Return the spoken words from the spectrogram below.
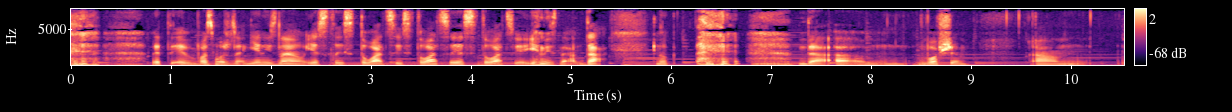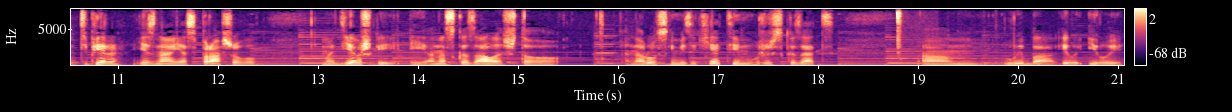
это, возможно, я не знаю, если ситуация, ситуация, ситуация, я не знаю, да, но, да, в общем, теперь я знаю, я спрашивал, моей девушкой, и она сказала, что на русском языке ты можешь сказать эм, либо или или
